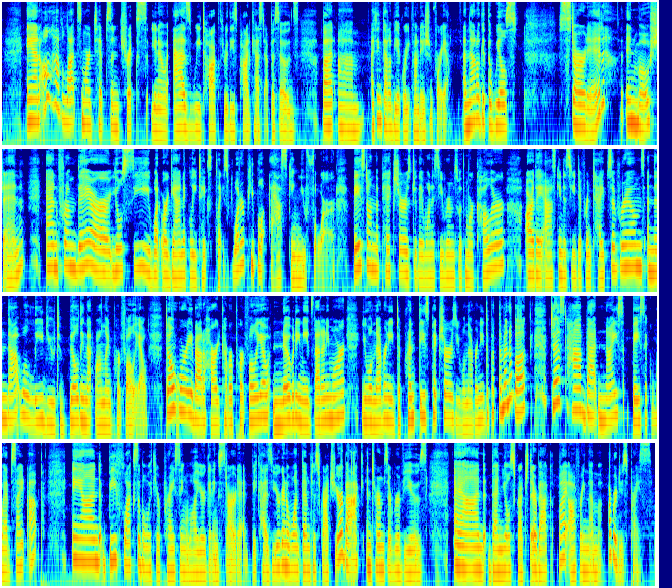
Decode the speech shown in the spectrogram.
And I'll have lots more tips and tricks, you know, as we talk through these podcast episodes. But um, I think that'll be a great foundation for you. And that'll get the wheels started in motion. And from there, you'll see what organically takes place. What are people asking you for? Based on the pictures, do they want to see rooms with more color? Are they asking to see different types of rooms? And then that will lead you to building that online portfolio. Don't worry about a hardcover portfolio. Nobody needs that anymore. You will never need to print these pictures. You will never need to put them in a book. Just have that nice basic website up and be flexible with your pricing while you're getting started because you're going to want them to scratch your back in terms of reviews and then you'll scratch their back by offering them a reduced price.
